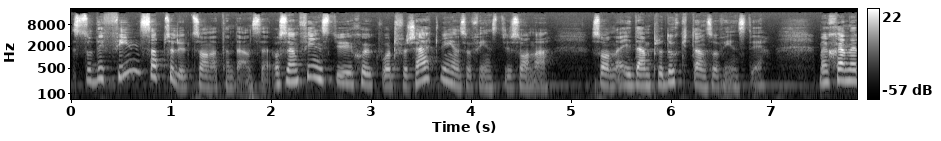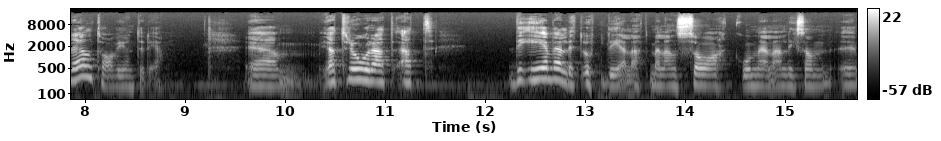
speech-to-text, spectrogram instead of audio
så det finns absolut sådana tendenser. Och sen finns det ju i sjukvårdsförsäkringen så finns det ju sådana, såna, i den produkten så finns det. Men generellt har vi ju inte det. Ehm, jag tror att, att det är väldigt uppdelat mellan sak och mellan liksom, eh,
